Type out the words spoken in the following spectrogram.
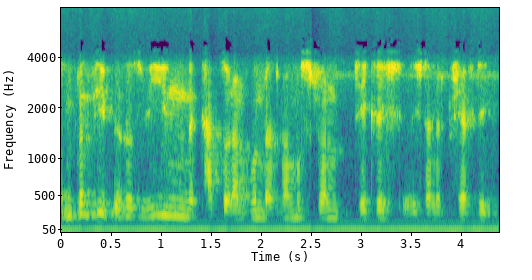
Im Prinzip ist es wie eine Katze oder ein Hund. Also man muss schon täglich sich damit beschäftigen.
